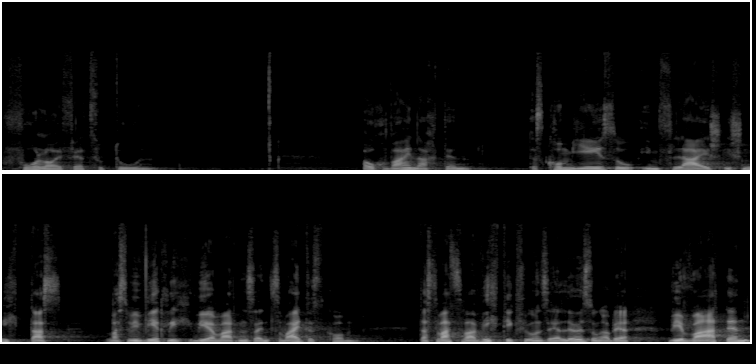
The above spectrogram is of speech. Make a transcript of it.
Vorläufer zu tun. Auch Weihnachten das Kommen Jesu im Fleisch ist nicht das, was wir wirklich, wir erwarten sein zweites Kommen. Das war zwar wichtig für unsere Erlösung, aber wir warten,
